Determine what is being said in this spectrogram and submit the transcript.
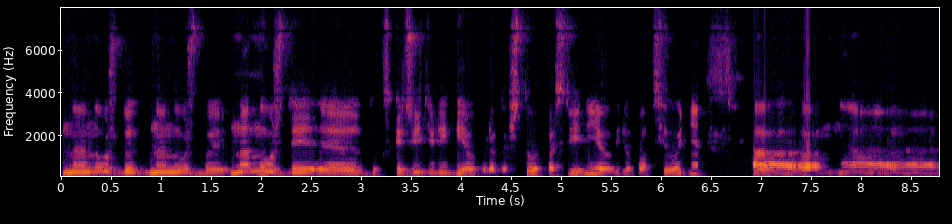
на нужды, на нужды, на нужды э, так сказать, жителей Белгорода, что последнее я увидел, по-моему, сегодня а, а, а,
